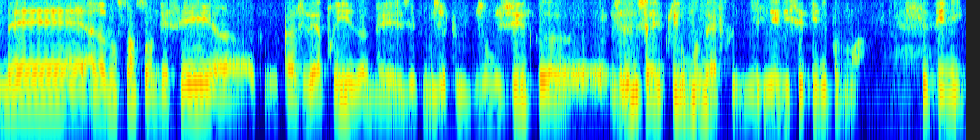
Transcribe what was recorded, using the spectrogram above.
Mais à l'annonçant son décès, euh, quand je l'ai appris, mais je, je, je vous jure que je ne savais plus où me mettre. J'ai dit, c'est fini pour moi. C'est fini,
